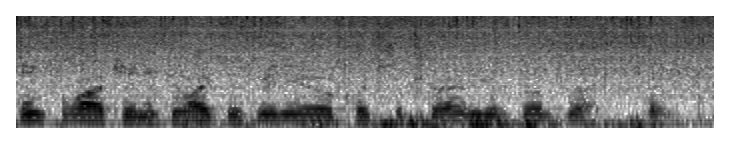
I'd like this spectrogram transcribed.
Thanks for watching. If you like this video, click subscribe and give a thumbs up. Thanks.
